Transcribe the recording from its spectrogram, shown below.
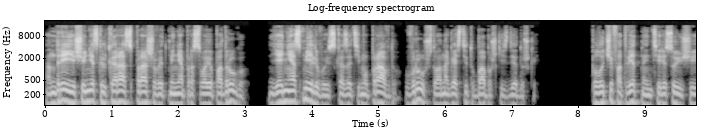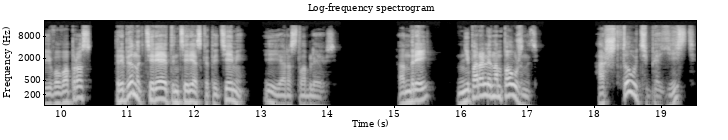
Андрей еще несколько раз спрашивает меня про свою подругу, я не осмеливаюсь сказать ему правду, вру, что она гостит у бабушки с дедушкой. Получив ответ на интересующий его вопрос, ребенок теряет интерес к этой теме, и я расслабляюсь. «Андрей, не пора ли нам поужинать?» «А что у тебя есть?»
